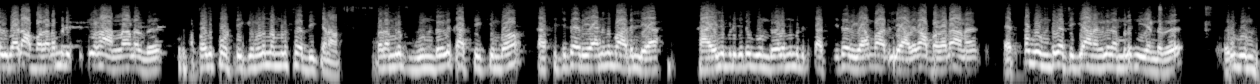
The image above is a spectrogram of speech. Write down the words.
ഒരുപാട് അപകടം പിടിച്ചിട്ടുള്ള സാധനമാണത് അപ്പൊ അത് പൊട്ടിക്കുമ്പോൾ നമ്മൾ ശ്രദ്ധിക്കണം. അപ്പൊ നമ്മൾ ഗുണ്ടുകൾ കത്തിക്കുമ്പോൾ കത്തിച്ചിട്ട് എറിയാനൊന്നും പാടില്ല. കയ്യിൽ പിടിച്ചിട്ട് ഗുണ്ടുകളൊന്നും പിടിച്ച് കത്തിച്ചിട്ട് എറിയാൻ പാടില്ല. അതൊരു അപകടമാണ്. എപ്പോ ഗുണ്ട് കത്തിക്കുകയാണെങ്കിൽ നമ്മൾ ചെയ്യേണ്ടത് ഒരു ഗുണ്ട്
